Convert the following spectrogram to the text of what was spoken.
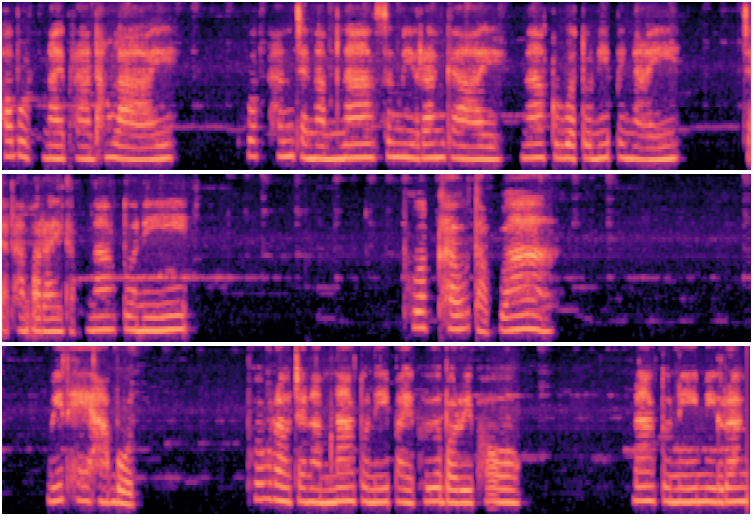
พ่อบุตรนายพรานทั้งหลาย พวกท่านจะนำนาคซึ่งมีร่างกายน่ากลัวตัวนี้ไปไหน จะทำอะไรกับนาคตัวนี้ พวกเขาตอบว่า วิเทหบุตร พวกเราจะนำนาคตัวนี้ไปเพื่อบริโภค นาคตัวนี้มีร่าง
